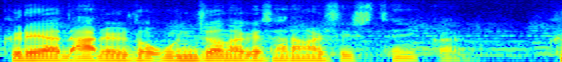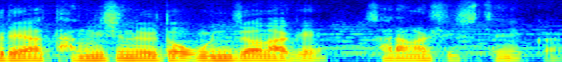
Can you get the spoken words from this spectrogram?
그래야 나를 더 온전하게 사랑할 수 있을 테니까요. 그래야 당신을 더 온전하게 사랑할 수 있을 테니까요.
